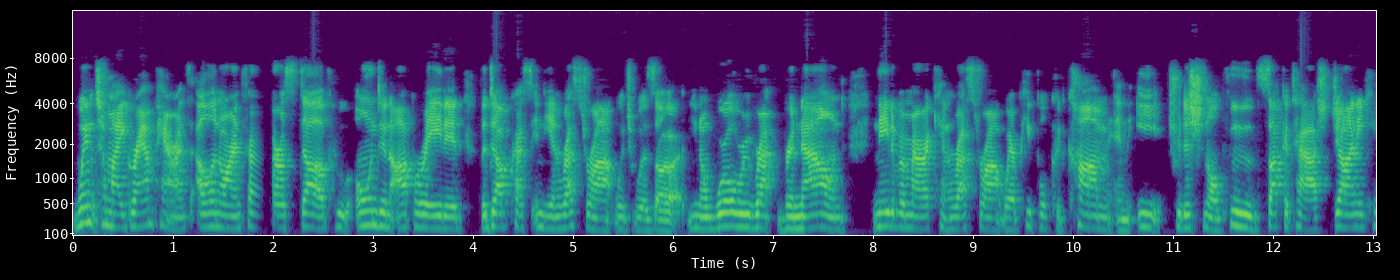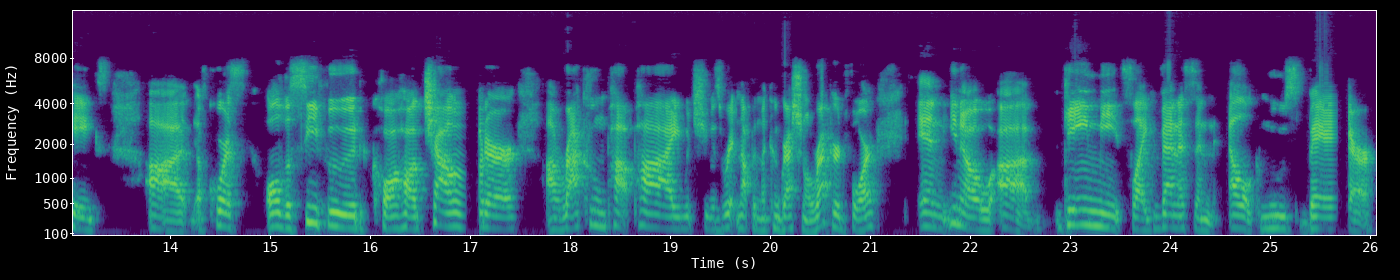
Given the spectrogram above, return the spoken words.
went to my grandparents, Eleanor and Ferris Dove, who owned and operated the Dovecrest Indian Restaurant, which was a you know world renowned Native American restaurant where people could come and eat traditional foods, succotash, Johnny cakes, uh, of course all the seafood, quahog chowder, uh, raccoon pot pie, which she was written up in the congressional record for, and you know uh, game meats like venison, elk, moose, bear.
